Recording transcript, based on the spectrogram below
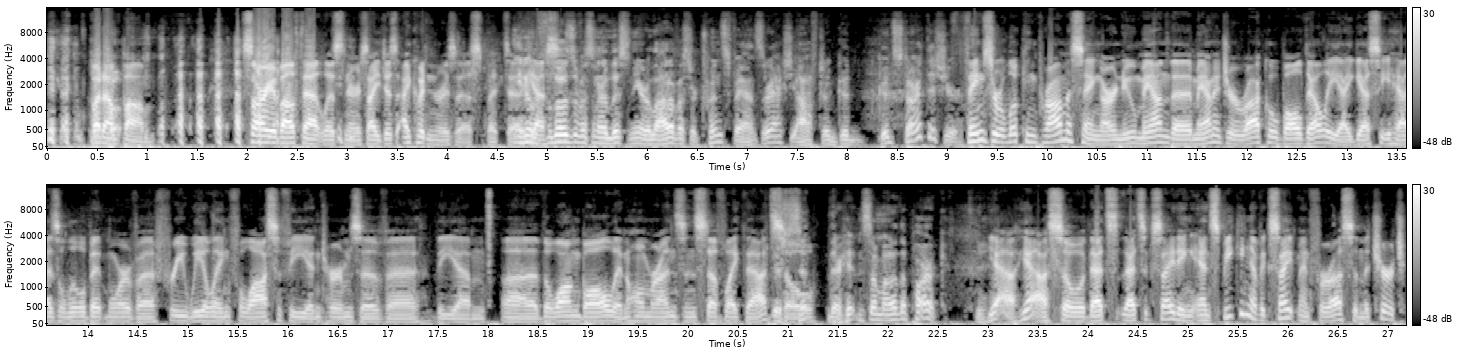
but um. Sorry about that, listeners. I just I couldn't resist. But uh, you know, yes. for those of us in our listening here, a lot of us are Twins fans. They're actually off to a good good start this year. Things are looking promising. Our new man, the manager Rocco Baldelli, I guess he has a little bit more of a freewheeling philosophy in terms of uh, the um, uh, the long ball and home runs and stuff like that. They're, so si- they're hitting some out of the park. Yeah, yeah. So that's that's exciting. And speaking of excitement for us in the church,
